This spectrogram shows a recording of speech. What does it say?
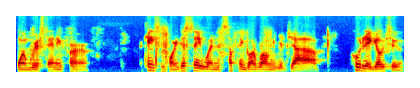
when we're standing firm. Case in point, just say when something going wrong in your job, who do they go to?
